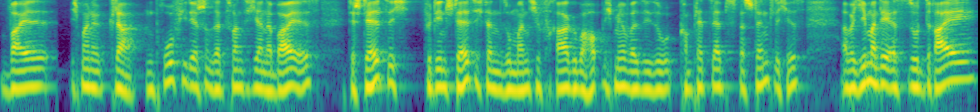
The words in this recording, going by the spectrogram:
weil ich meine, klar, ein Profi, der schon seit 20 Jahren dabei ist, der stellt sich, für den stellt sich dann so manche Frage überhaupt nicht mehr, weil sie so komplett selbstverständlich ist. Aber jemand, der erst so drei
